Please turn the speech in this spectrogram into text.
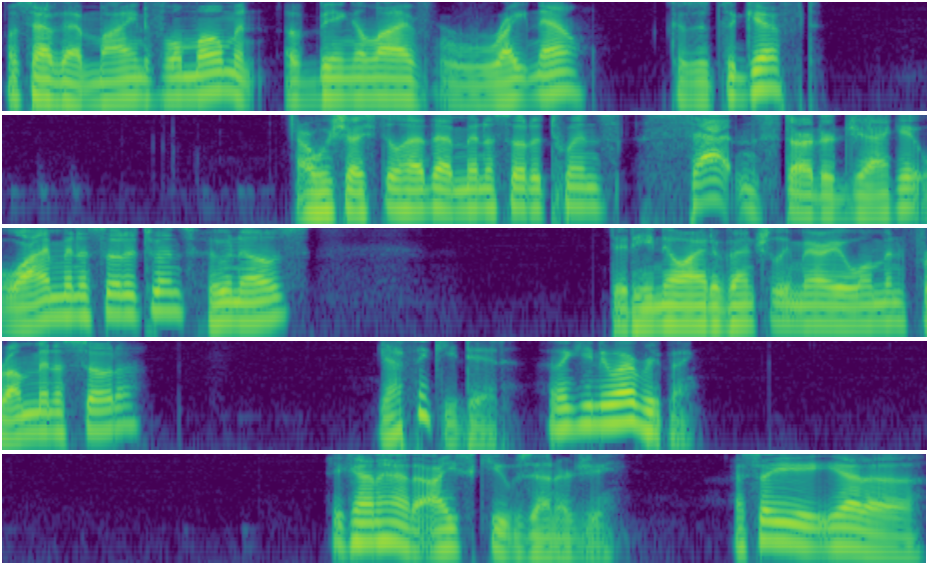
Let's have that mindful moment of being alive right now because it's a gift. I wish I still had that Minnesota Twins satin starter jacket. Why Minnesota Twins? Who knows? Did he know I'd eventually marry a woman from Minnesota? Yeah, I think he did. I think he knew everything. He kind of had Ice Cube's energy. I say he had a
